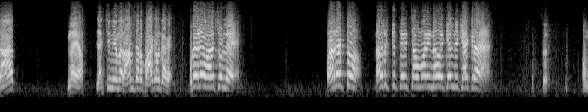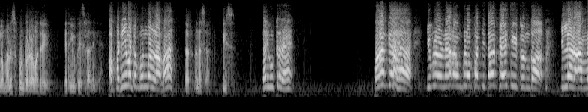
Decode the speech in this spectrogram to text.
சார். என்னயா லட்சுமி அம்மா ராம் சாரை பார்க்க வந்தாங்க. உடனே வர சொல்லு. வரட்டும். நறுக்கு தெரிச்ச மாதிரி நாலு கேள்வி கேக்குறேன். சார் அவங்க மனசு புண்படுற மாதிரி எதையும் பேசுறாதீங்க. அப்ப நீ மட்டும் புண் பண்ணலாமா சார் வேணா சார். ப்ளீஸ் சரி விட்டுறேன். வாங்க. இவ்வளவு நேரம் உங்களை பத்தி தான் பேசிக்கிட்டு இருந்தோம். இல்ல ராம?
